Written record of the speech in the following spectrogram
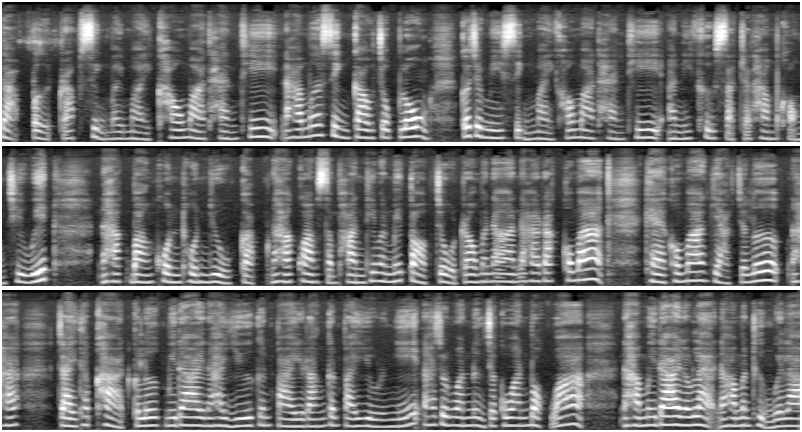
จะเปิดรับสิ่งใหม่ ๆ เข้ามาแทนที่นะคะเมื่อสิ่งเก่าจบลงก็จะมีสิ่งใหม่เข้ามาแทนที่ อันนี้คือสัจธรรมของชีวิตนะคะบางคนทนอยู่กับนะคะความสัมพันธ์ที่มันไม่ตอบโจทย์เรามานานนะคะรักเขามาก แคร์เขามากอยากจะเลิกนะคะ ใจแทบขาดก็เลิกไม่ได้นะคะ ยื้อกันไปรั้งกันไปอยู่อย่างนี้นะคะจนวันหนึ่งจักรวาลบอกว่านะคะไม่ได้แล้วแหละนะคะมันถึงเวลา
